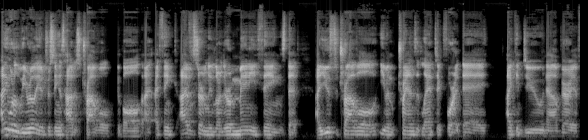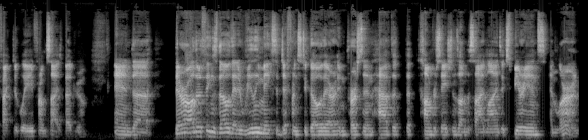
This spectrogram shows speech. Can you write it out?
I think what will be really interesting is how does travel evolve. I, I think i've certainly learned there are many things that i used to travel even transatlantic for a day I can do now very effectively from size bedroom. And uh, there are other things, though, that it really makes a difference to go there in person, have the, the conversations on the sidelines, experience and learn.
